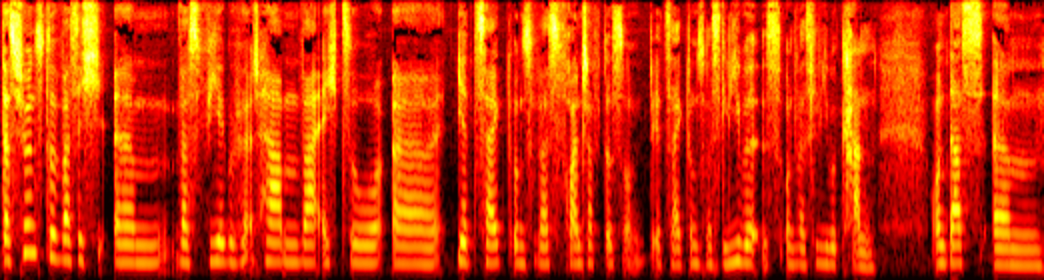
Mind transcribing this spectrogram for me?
das Schönste, was ich, ähm, was wir gehört haben, war echt so: äh, Ihr zeigt uns, was Freundschaft ist und ihr zeigt uns, was Liebe ist und was Liebe kann. Und das, ähm,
